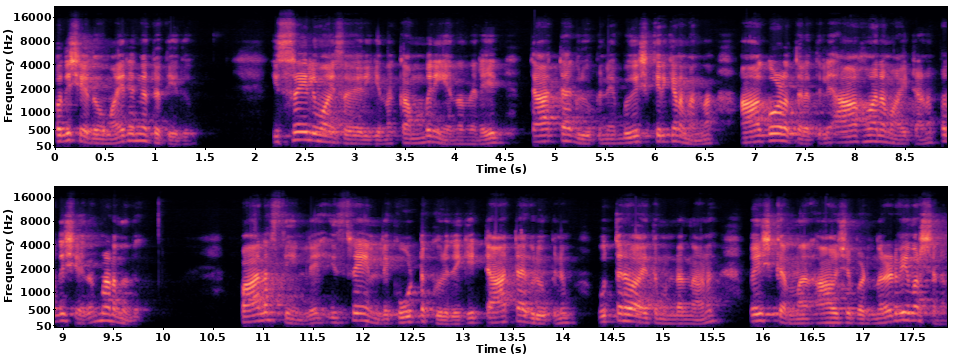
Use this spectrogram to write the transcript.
പ്രതിഷേധവുമായി രംഗത്തെത്തിയത്. ഇസ്രയേലുമായി സഹകരിക്കുന്ന കമ്പനി എന്ന നിലയിൽ ടാറ്റ ഗ്രൂപ്പിനെ ബഹിഷ്കരിക്കണമെന്ന ആഗോളതലത്തിലെ ആഹ്വാനമായിട്ടാണ് പ്രതിഷേധം നടന്നത്. പാലസ്തീനിലെ ഇസ്രയേലിന്റെ കൂട്ടക്കുരുതിക്ക് ടാറ്റ ഗ്രൂപ്പിനും ഉത്തരവാദിത്തമുണ്ടെന്നാണ് ബഹിഷ്കരണം ആവശ്യപ്പെടുന്നവരുടെ വിമർശനം.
